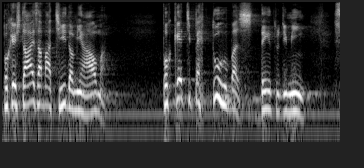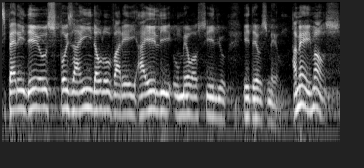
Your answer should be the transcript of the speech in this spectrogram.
Porque estás abatido, a minha alma, porque te perturbas dentro de mim. Espere em Deus, pois ainda o louvarei, a Ele o meu auxílio e Deus meu. Amém, irmãos?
